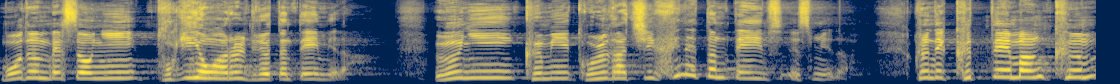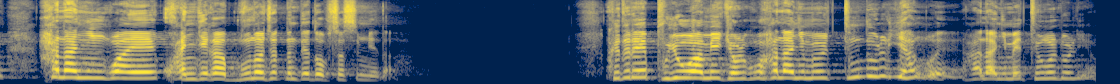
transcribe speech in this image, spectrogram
모든 백성이 부귀영화를 누렸던 때입니다. 은이 금이 돌같이 흔했던 때였습니다. 그런데 그때만큼 하나님과의 관계가 무너졌던 때도 없었습니다. 그들의 부요함이 결국 하나님을 등 돌리게 한 거예요. 하나님의 등을 돌리게.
